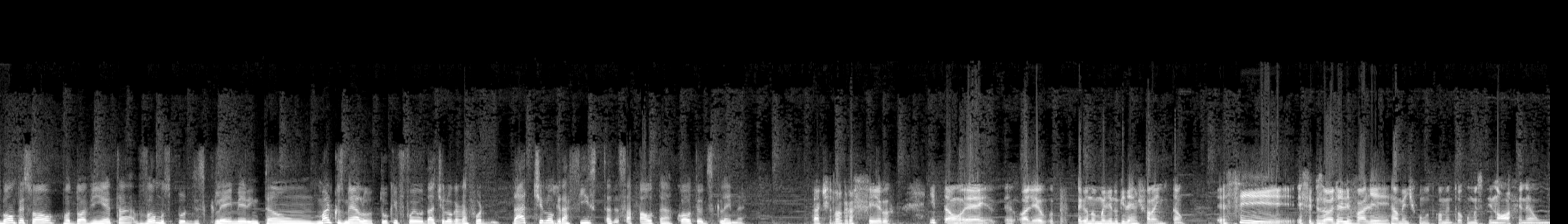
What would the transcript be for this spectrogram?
Bom, pessoal, rodou a vinheta. Vamos pro disclaimer. Então, Marcos Melo, tu que foi o datilografista dessa pauta, qual é o teu disclaimer? Datilografeiro. Então, é, é, olha, eu, pegando o mania do Guilherme de falar então. Esse, esse episódio ele vale realmente, como tu comentou, como spin-off, né? Um,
